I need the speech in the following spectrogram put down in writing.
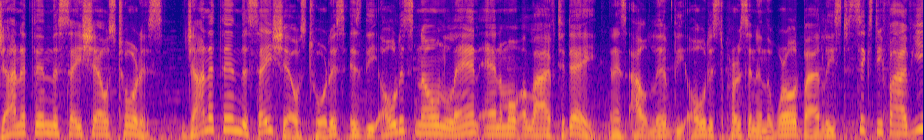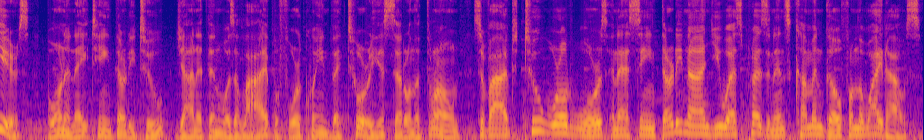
Jonathan the Seychelles tortoise. Jonathan the Seychelles tortoise is the oldest known land animal alive today and has outlived the oldest person in the world by at least 65 years. Born in 1832, Jonathan was alive before Queen Victoria sat on the throne, survived two world wars, and has seen 39 U.S. presidents come and go from the White House.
